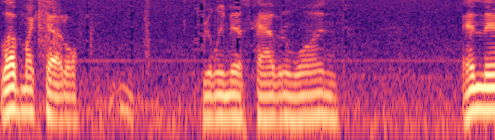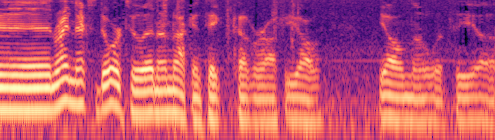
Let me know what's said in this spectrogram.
love my kettle really missed having one and then right next door to it I'm not gonna take the cover off y'all y'all know what the uh,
